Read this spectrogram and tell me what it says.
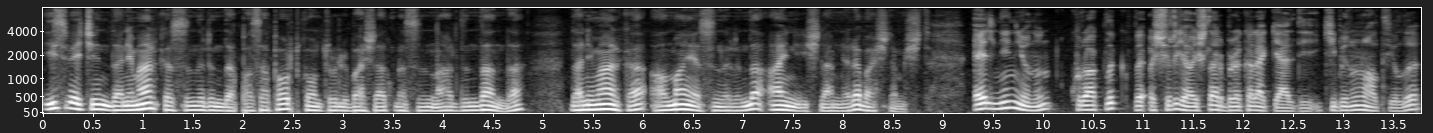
İsveç'in Danimarka sınırında pasaport kontrolü başlatmasının ardından da Danimarka Almanya sınırında aynı işlemlere başlamıştı. El Niño'nun kuraklık ve aşırı yağışlar bırakarak geldiği 2016 yılı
